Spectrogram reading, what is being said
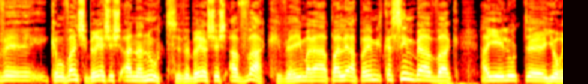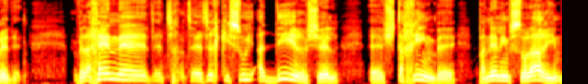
וכמובן שברגע שיש עננות, וברגע שיש אבק, ואם הפל... הפנים מתכסים באבק, היעילות uh, יורדת. ולכן uh, צריך, צריך כיסוי אדיר של שטחים בפאנלים סולאריים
